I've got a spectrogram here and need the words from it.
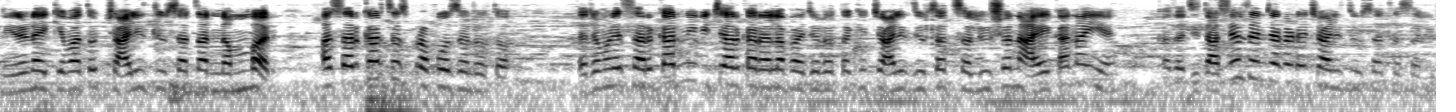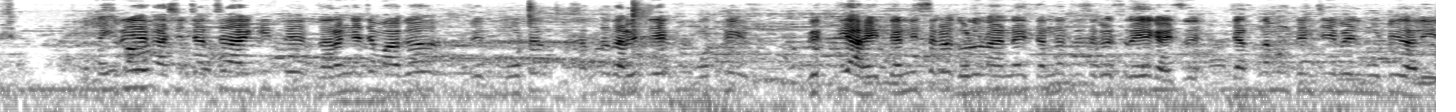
निर्णय किंवा तो चाळीस दिवसाचा नंबर हा सरकारचंच प्रपोजल होतं. त्याच्यामुळे सरकारने विचार करायला पाहिजे होतं की चाळीस दिवसात सोल्युशन आहे का नाही आहे कदाचित असेल त्यांच्याकडे चाळीस दिवसाचं सोल्युशन दुसरी एक अशी चर्चा आहे की ते जरांग्याच्या मागं एक मोठं सत्ताधारीची एक मोठी व्यक्ती आहे त्यांनी सगळं घडून आणलंय त्यांना ते सगळं श्रेय घ्यायचं त्यातनं मग त्यांची इमेज मोठी झाली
